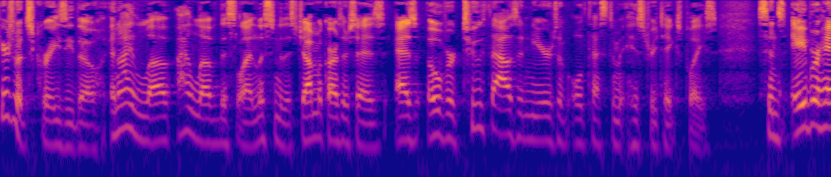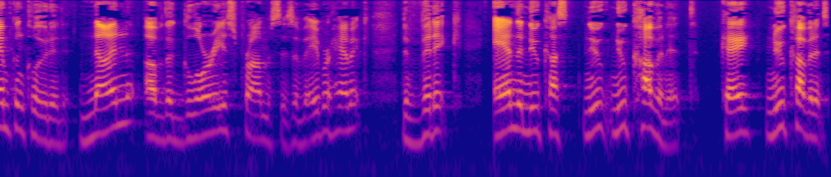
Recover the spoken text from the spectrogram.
Here's what's crazy though, and I love I love this line. Listen to this. John MacArthur says, as over 2000 years of Old Testament history takes place, since Abraham concluded, none of the glorious promises of Abrahamic, Davidic, and the new, new, new covenant, okay, new covenants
